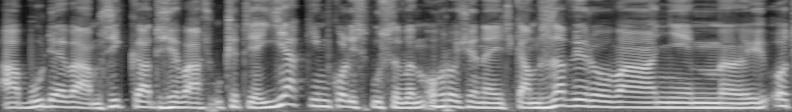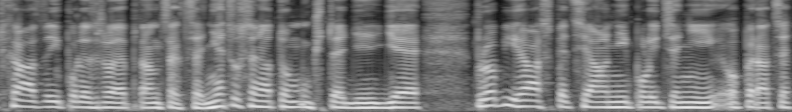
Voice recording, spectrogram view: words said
a bude vám říkat, že váš účet je jakýmkoliv způsobem ohrožený, říkám zavirováním, odcházejí podezřelé transakce, něco se na tom účtě děje, probíhá speciální policejní operace,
